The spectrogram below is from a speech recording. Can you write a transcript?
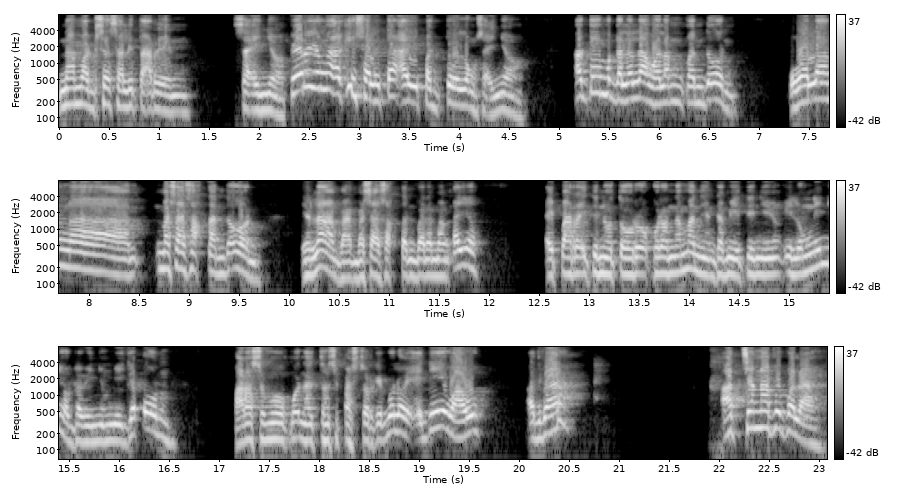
na magsasalita rin sa inyo. Pero yung aking salita ay pagtulong sa inyo. Huwag kayong mag-alala, walang kan doon. Walang ah, masasaktan doon. Yan lang, masasaktan ba naman kayo? Ay para itinuturo ko lang naman, yung gamitin niyo yung ilong ninyo, gawin yung megaphone para sumuko na itong si Pastor Kibuloy. Eh di, wow. Ah, di ba? At siya nga po pala,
